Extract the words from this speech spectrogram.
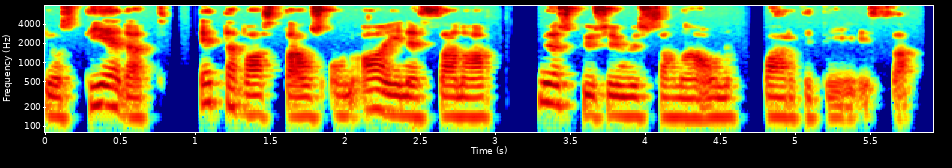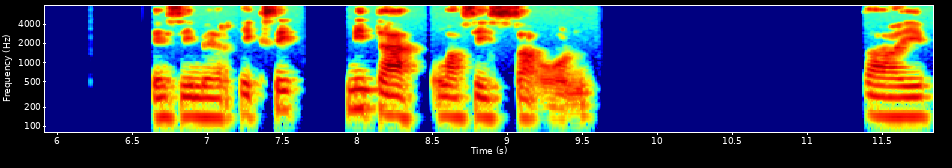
Jos tiedät, että vastaus on ainesana, myös kysymyssana on partitiivissa. Esimerkiksi mitä lasissa on tai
